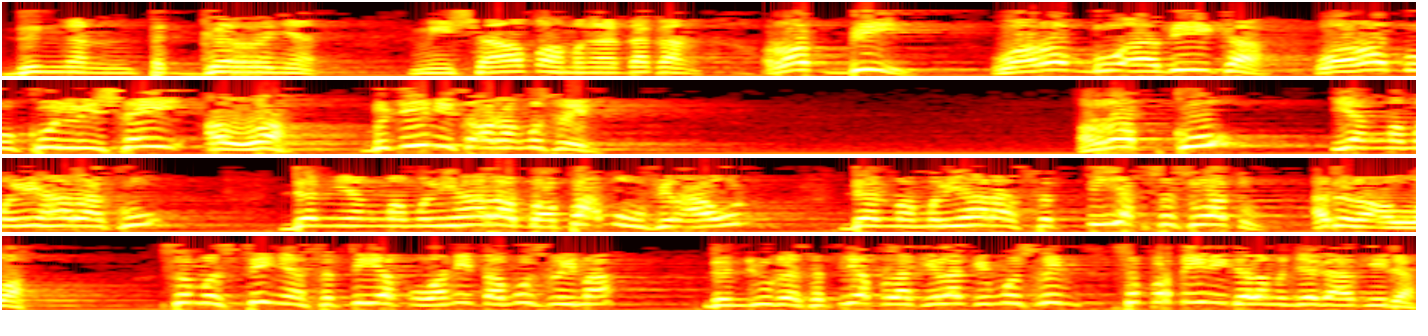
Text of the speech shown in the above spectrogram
Dengan tegarnya Misyatah mengatakan, Rabbi wa Rabbu abika wa Rabbu kulli syai Allah. Begini seorang muslim. Robku yang memeliharaku dan yang memelihara bapakmu Fir'aun dan memelihara setiap sesuatu adalah Allah. Semestinya setiap wanita muslimah dan juga setiap laki-laki muslim seperti ini dalam menjaga akidah.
